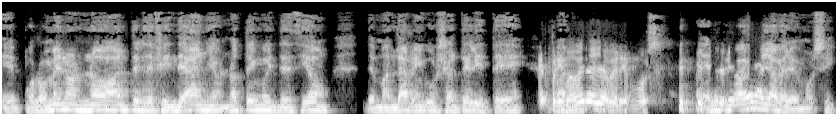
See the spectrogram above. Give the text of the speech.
eh, por lo menos no antes de fin de año, no tengo intención de mandar ningún satélite. En primavera ya veremos. En primavera ya veremos, sí.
